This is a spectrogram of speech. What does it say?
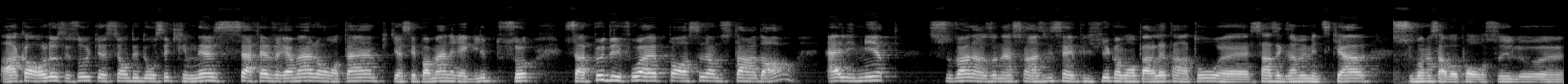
Encore là, c'est sûr que si on a des dossiers criminels, si ça fait vraiment longtemps puis que c'est pas mal réglé tout ça, ça peut des fois passer dans du standard. À limite, souvent dans une assurance vie simplifiée, comme on parlait tantôt, euh, sans examen médical, souvent ça va passer là.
